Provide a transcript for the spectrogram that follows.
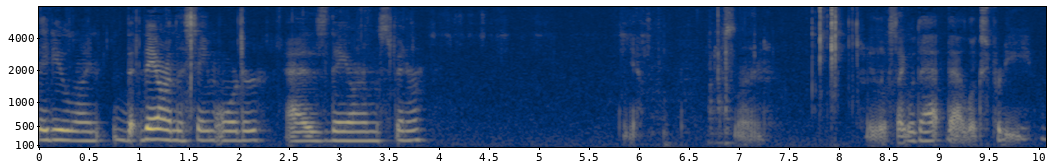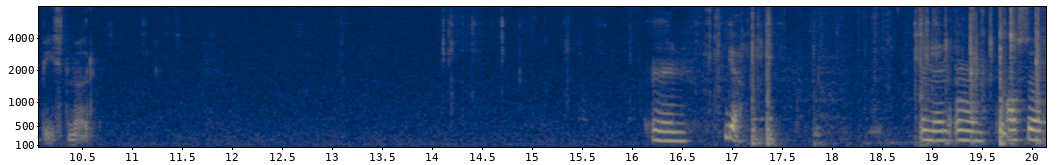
They do line, they are in the same order as they are in the spinner. Yeah. So then what it looks like with that. That looks pretty beast mode. And yeah. And then um also in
